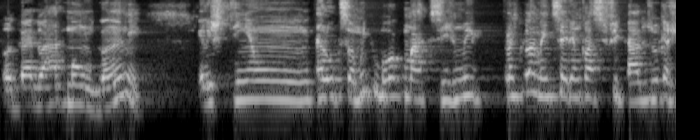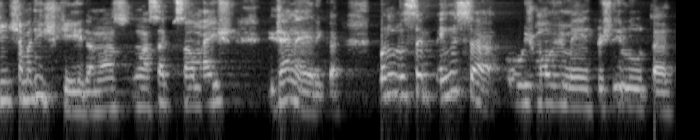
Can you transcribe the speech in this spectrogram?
do Eduardo Mondlane, eles tinham uma interlocução muito boa com o marxismo e tranquilamente seriam classificados no que a gente chama de esquerda, numa, numa acepção mais genérica. Quando você pensa os movimentos de luta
